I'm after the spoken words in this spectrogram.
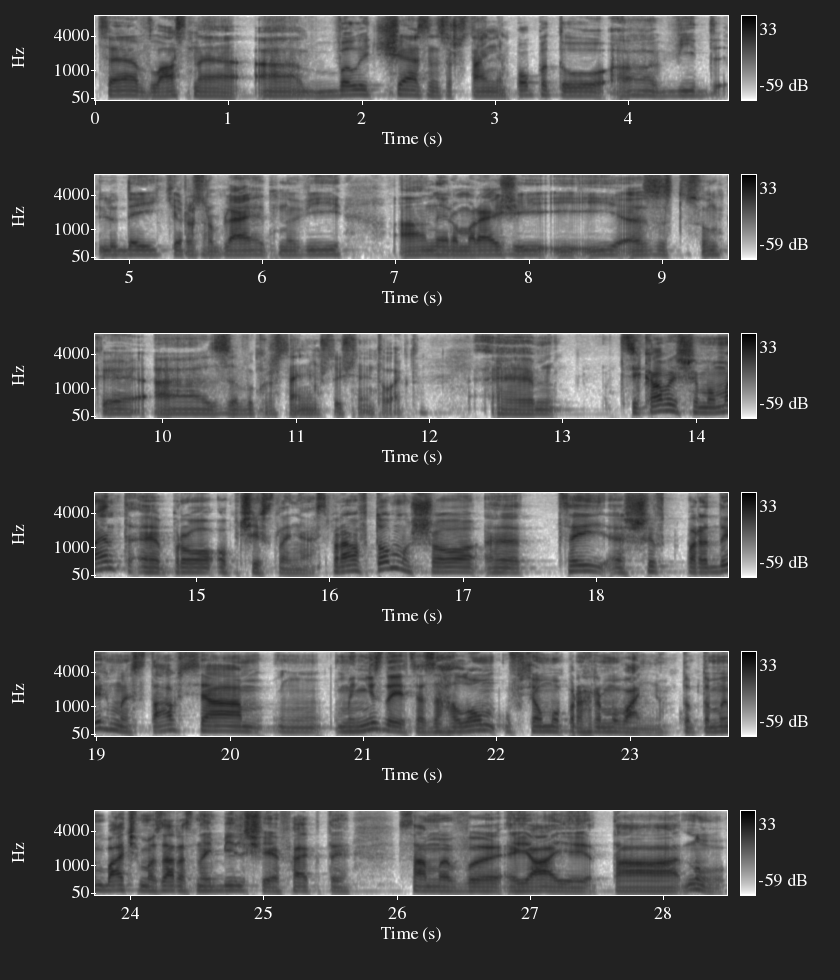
це власне е, величезне зростання попиту е, від людей, які розробляють нові нейромережі і і застосунки з використанням штучного інтелекту. Ем, цікавий ще момент про обчислення. Справа в тому, що цей шифт парадигми стався, мені здається, загалом у всьому програмуванню. Тобто, ми бачимо зараз найбільші ефекти саме в AI та, ну,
